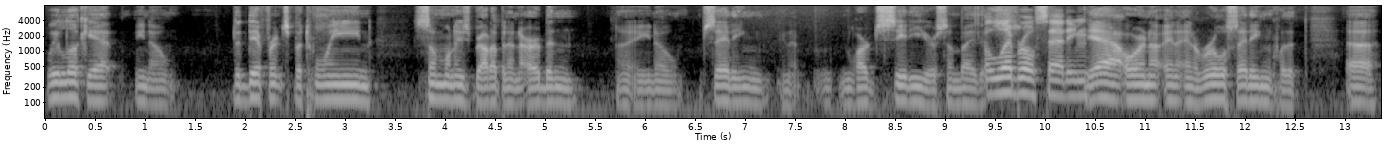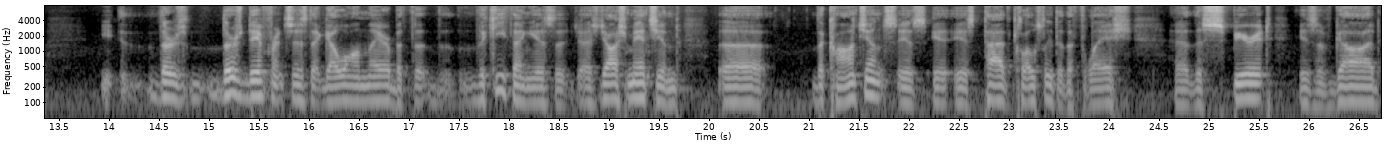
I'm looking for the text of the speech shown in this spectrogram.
we look at you know the difference between someone who's brought up in an urban uh, you know setting in a large city or somebody that's a liberal setting. Yeah, or in a, in a, in a rural setting with uh, there's there's differences that go on there, but the the, the key thing is that as Josh mentioned, uh, the conscience is, is tied closely to the flesh. Uh, the spirit is of God,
